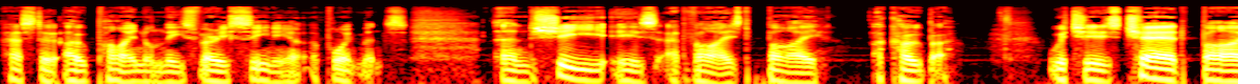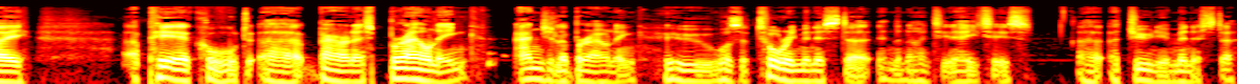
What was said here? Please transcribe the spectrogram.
has to opine on these very senior appointments, and she is advised by ACOBA, which is chaired by a peer called uh, Baroness Browning, Angela Browning, who was a Tory minister in the 1980s, uh, a junior minister.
